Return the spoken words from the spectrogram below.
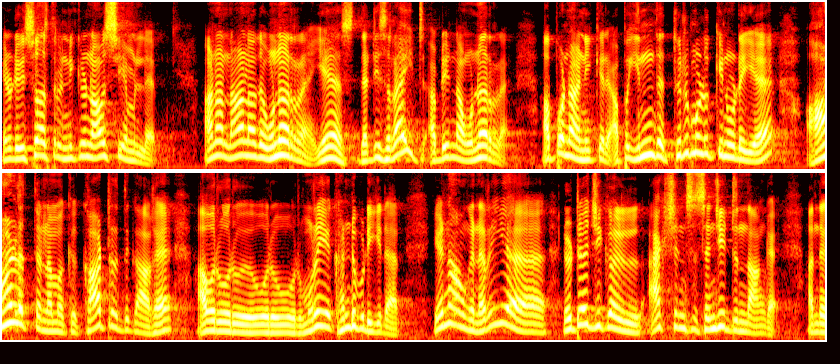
என்னுடைய விசுவாசத்தில் நிற்கணும்னு அவசியம் இல்லை ஆனால் நான் அதை உணர்றேன். எஸ் தட் இஸ் ரைட் அப்படின்னு நான் உணர்றேன். அப்போ நான் நிற்கிறேன் அப்போ இந்த திருமுழுக்கினுடைய ஆழத்தை நமக்கு காட்டுறதுக்காக அவர் ஒரு ஒரு ஒரு முறையை கண்டுபிடிக்கிறார். ஏன்னா அவங்க நிறைய லிட்டர்ஜிக்கல் ஆக்ஷன்ஸ் செஞ்சிட்டு இருந்தாங்க. அந்த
